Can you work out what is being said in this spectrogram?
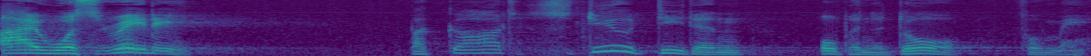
I was ready. But God still didn't open the door for me.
